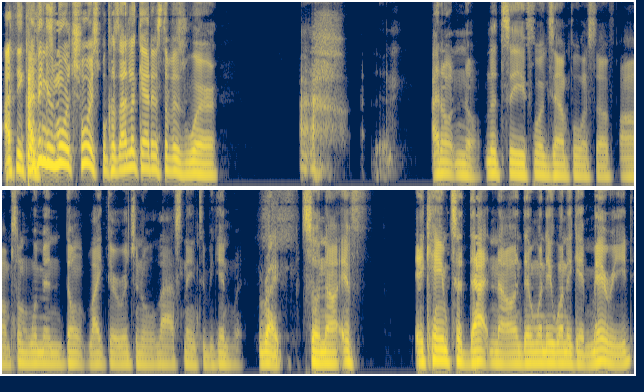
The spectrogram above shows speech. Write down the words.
I think. I think it's more choice because I look at it and stuff as where I don't know. Let's say, for example, and stuff, um, some women don't like their original last name to begin with. right. So now if it came to that now, and then when they want to get married,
